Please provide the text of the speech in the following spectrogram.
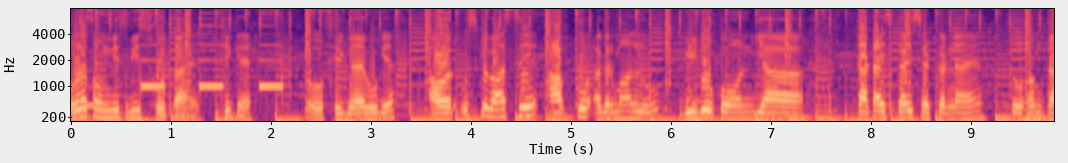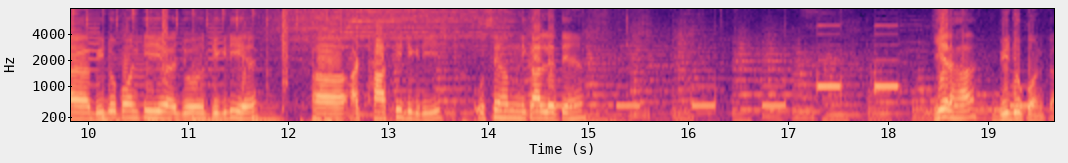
थोड़ा सा उन्नीस बीस होता है। ठीक है? और फिर गायब हो गया। और उसके बाद से आपको अगर मान लो वीडियोकॉन या टाटा स्काई सेट करना है तो हम वीडियोकॉन की जो डिग्री है अट्ठासी डिग्री, उसे हम निकाल लेते हैं। ये रहा वीडियोकॉन का।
